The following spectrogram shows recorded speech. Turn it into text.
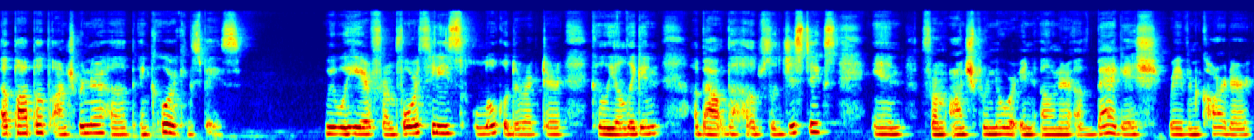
a pop up entrepreneur hub and co working space. We will hear from Forward Cities local director Kalia Ligon about the hub's logistics and from entrepreneur and owner of Baggish, Raven Carter,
